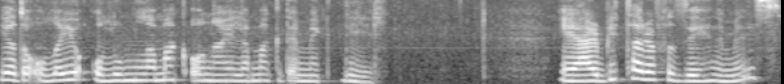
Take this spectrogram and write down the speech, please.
ya da olayı olumlamak, onaylamak demek değil. Eğer bir tarafı zihnimiz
